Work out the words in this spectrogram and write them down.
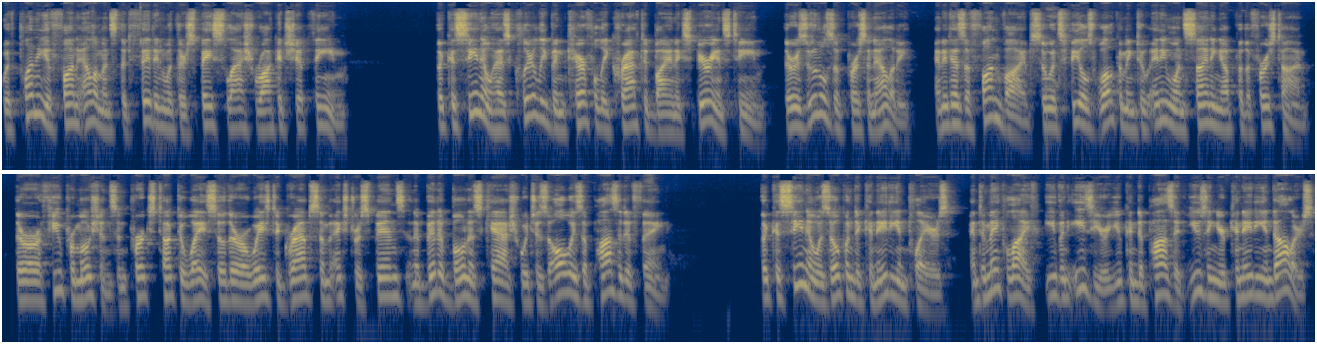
with plenty of fun elements that fit in with their space slash rocket ship theme. The casino has clearly been carefully crafted by an experienced team. There is oodles of personality, and it has a fun vibe, so it feels welcoming to anyone signing up for the first time. There are a few promotions and perks tucked away, so there are ways to grab some extra spins and a bit of bonus cash, which is always a positive thing. The casino is open to Canadian players, and to make life even easier, you can deposit using your Canadian dollars.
